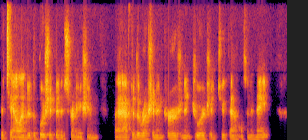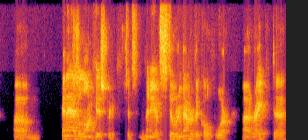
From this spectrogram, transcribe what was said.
the tail end of the Bush administration, after the Russian incursion in Georgia in 2008. Um, and it has a long history since many of us still remember the Cold War, uh, right? Uh,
